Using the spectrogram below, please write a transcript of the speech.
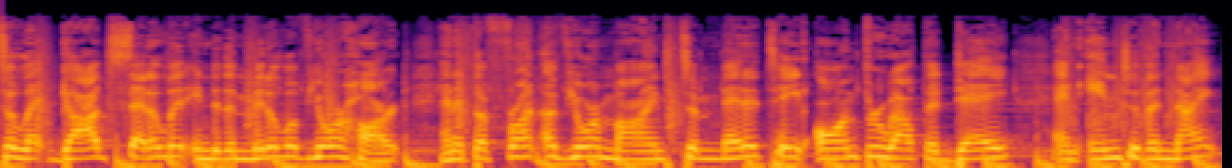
to let God settle it into the middle of your heart and at the front of your mind to meditate on throughout the day and into the night.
